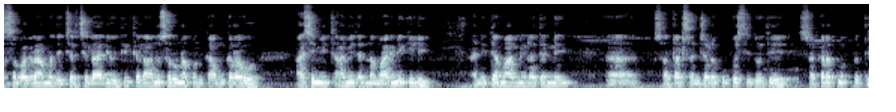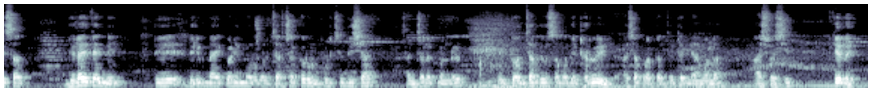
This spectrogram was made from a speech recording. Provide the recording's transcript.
सभागृहामध्ये चर्चेला आली होती त्याला अनुसरून आपण काम करावं अशी मी आम्ही त्यांना मागणी केली. आणि त्या मागणीला त्यांनी सात आठ संचालक उपस्थित होते सकारात्मक प्रतिसाद दिलाय त्यांनी. ते दिलीप नायकवाडींबरोबर चर्चा करून पुढची दिशा संचालक मंडळ एक दोन चार दिवसामध्ये ठरवेल अशा प्रकारचे त्यांनी आम्हाला आश्वासित केलं आहे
